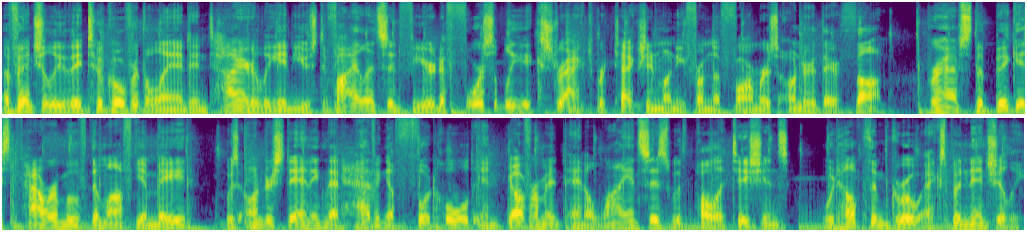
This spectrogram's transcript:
Eventually, they took over the land entirely and used violence and fear to forcibly extract protection money from the farmers under their thumb. Perhaps the biggest power move the Mafia made was understanding that having a foothold in government and alliances with politicians would help them grow exponentially.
